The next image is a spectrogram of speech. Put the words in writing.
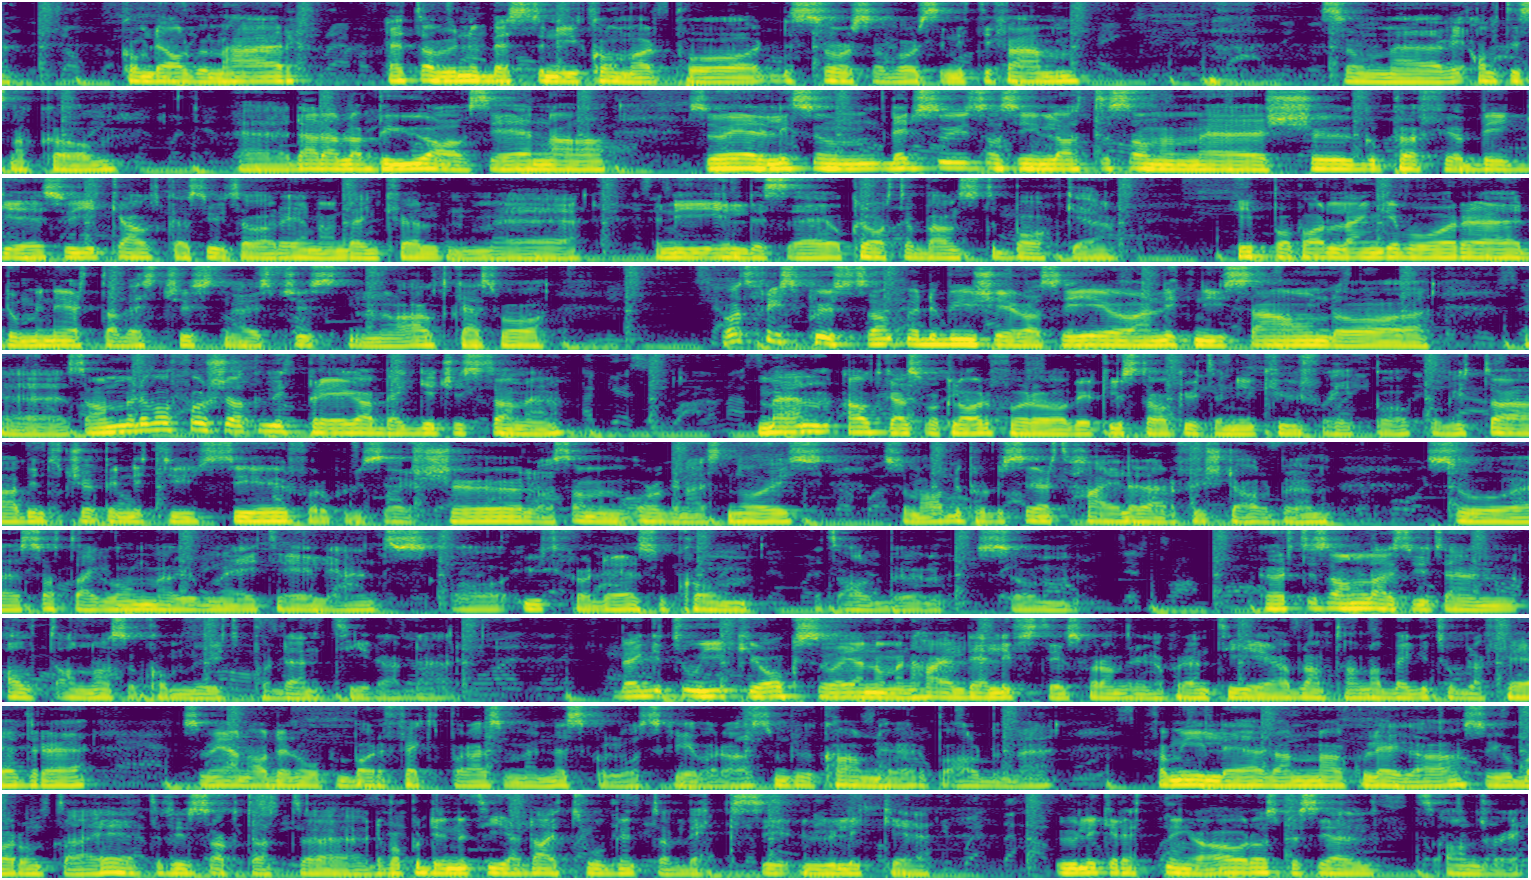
kom det albumet her. Etter å ha vunnet beste nykommer på The Source of Wars i 95, som eh, vi alltid snakker om. Der de ble bua av scenen. Så er det liksom Det er ikke så usannsynlig at sammen med Shug og Puffy og Biggie så gikk Outcast ut av arenaen den kvelden med en ny Ildese og klar til å bounce tilbake. Hiphop hadde lenge vært dominert av vestkysten og østkysten, og Outcast var, var et friskt pust sant, med debutskiva si og en litt ny sound. og eh, sånn, Men det var fortsatt litt prega av begge kystene. Men Outguys var klare for å virkelig stake ut en ny kurs for hiphop. Og gutta begynte å kjøpe nytt utstyr for å produsere sjøl, og sammen med Organized Noise, som hadde produsert hele deres første album, så uh, satte de i gang med å jobbe med 80 Aliens, og ut fra det så kom et album som hørtes annerledes ut enn alt annet som kom ut på den tida der. Begge to gikk jo også gjennom en hel del livsstilsforandringer på den tida. Annet begge to ble fedre, som igjen hadde en åpenbar effekt på deg som mennesker og låtskrivere, som du kan høre på albumet. Familie, venner og kollegaer som jobber rundt deg, har ettertid sagt at eh, det var på denne tida de to begynte å vokse i ulike, ulike retninger, og da spesielt Andre.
